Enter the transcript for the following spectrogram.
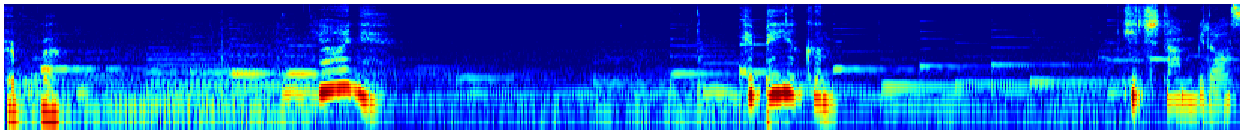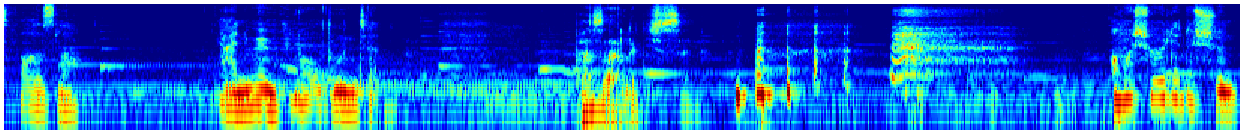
Hep mi? Yani. Hepe yakın. Hiçten biraz fazla. Yani mümkün olduğunca. Pazarlıkçı seni. Ama şöyle düşün.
